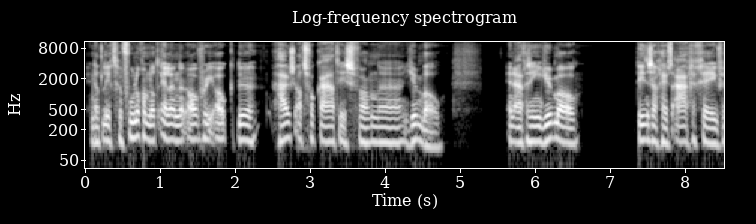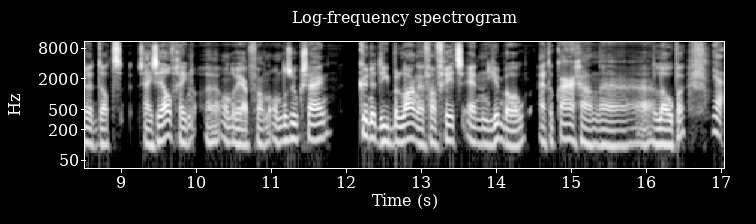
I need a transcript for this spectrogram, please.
En dat ligt gevoelig omdat Ellen Overy ook de huisadvocaat is van Jumbo. En aangezien Jumbo dinsdag heeft aangegeven dat zij zelf geen onderwerp van onderzoek zijn, kunnen die belangen van Frits en Jumbo uit elkaar gaan lopen. Ja.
